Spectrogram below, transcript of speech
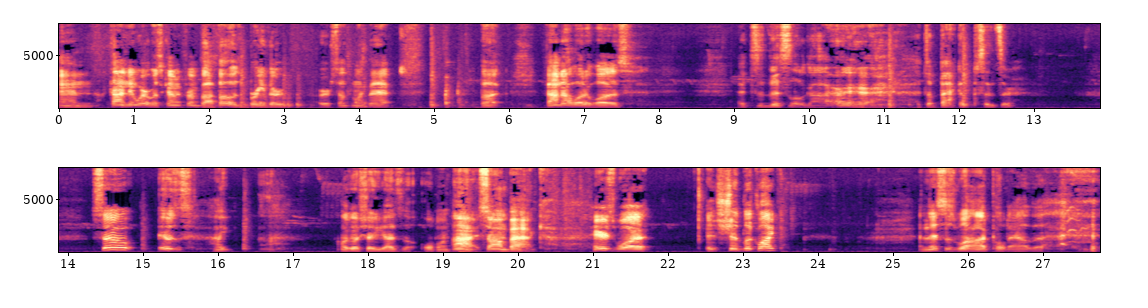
and I kind of knew where it was coming from, but I thought it was a breather or something like that. But found out what it was. It's this little guy right here. It's a backup sensor. So it was like I'll go show you guys the old one. Alright, so I'm back. Here's what it should look like. And this is what I pulled out of the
